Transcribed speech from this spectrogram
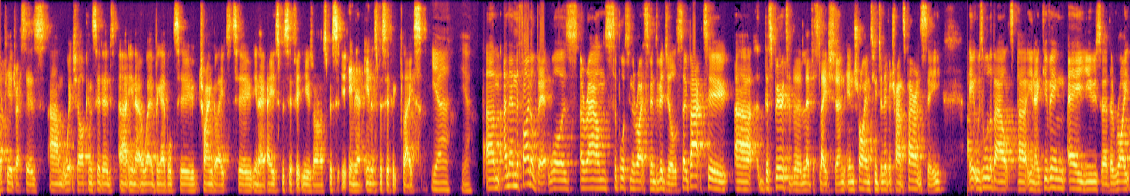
IP addresses, um, which are considered, uh, you know, a way of being able to triangulate to, you know, a specific user on a specific in a in a specific place. Yeah, yeah. Um, and then the final bit was around supporting the rights of individuals. So back to uh, the spirit of the legislation in trying to deliver transparency. It was all about, uh, you know, giving a user the right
